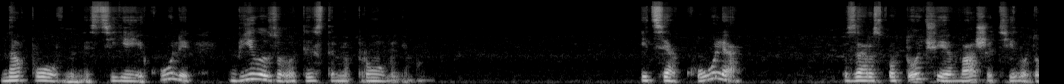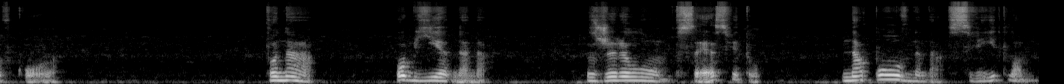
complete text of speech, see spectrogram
наповнене з цієї кулі біло-золотистими променями. І ця куля зараз оточує ваше тіло довкола. Вона об'єднана з джерелом Всесвіту, наповнена світлом.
